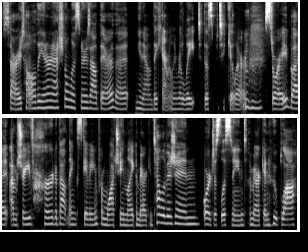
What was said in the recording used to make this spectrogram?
Sorry to all the international listeners out there that, you know, they can't really relate to this particular Mhm. story, but I'm sure you've heard about Thanksgiving from watching like American television or just listening to American hoopla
